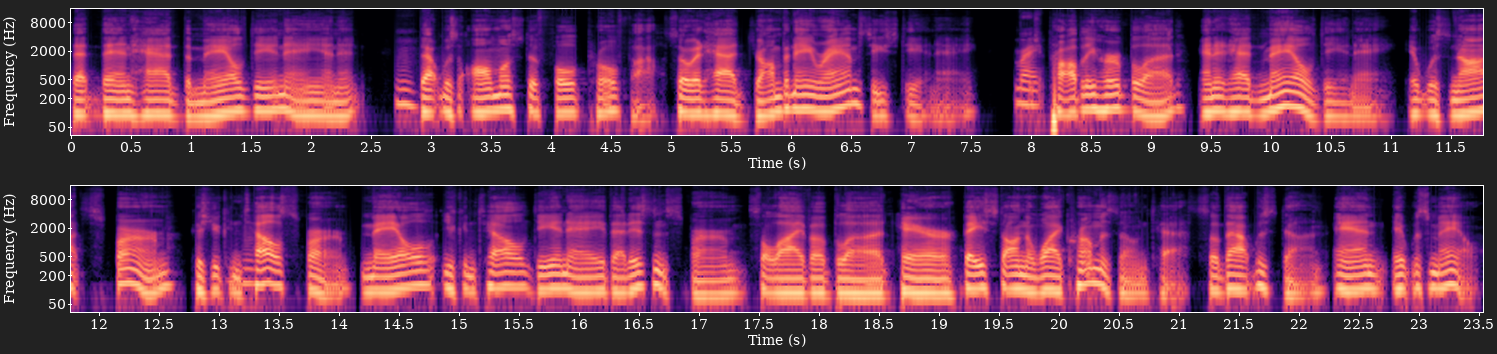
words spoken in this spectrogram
that then had the male DNA in it. Mm. That was almost a full profile. So it had JonBenét Ramsey's DNA, Right. probably her blood, and it had male DNA. It was not sperm because you can Mhm. tell sperm. Male, you can tell DNA that isn't sperm, saliva, blood, hair, based on the Y chromosome test. So that was done, and it was male.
